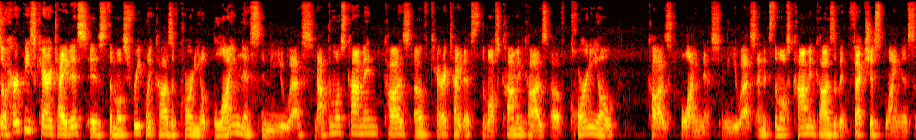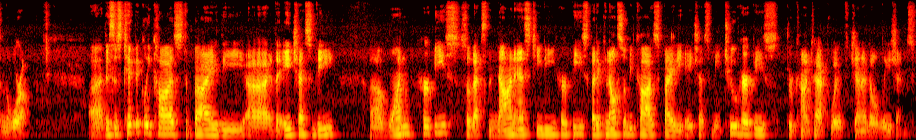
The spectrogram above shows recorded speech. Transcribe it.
So herpes keratitis is the most frequent cause of corneal blindness in the US, not the most common cause of keratitis, the most common cause of corneal caused blindness in the US, and it's the most common cause of infectious blindness in the world. Uh, this is typically caused by the, uh, the HSV uh, 1 herpes, so that's the non-STD herpes, but it can also be caused by the HSV 2 herpes through contact with genital lesions.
